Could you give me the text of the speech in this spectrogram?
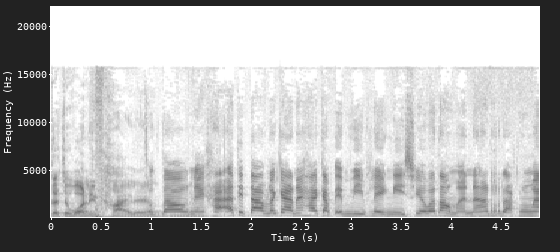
ก็จะวาเลนไทน์แล้ว ถูกต้องนะคะอะติดตามแล้วกันนะคะ กับ MV เพลงนี้เชื่อว่าต้องออกมาน่ารักมาก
